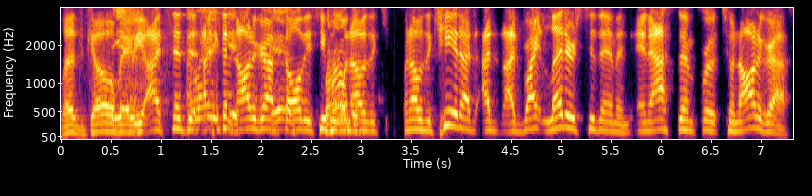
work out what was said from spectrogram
Let's go, Yeah, baby! I sent I it. I, like sent it. autographs to all these people when I was a when I was a kid. I'd, I'd I'd write letters to them and, and ask them for to an autograph.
